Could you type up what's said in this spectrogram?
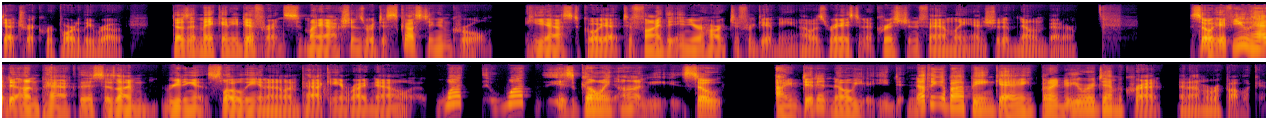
Dietrich reportedly wrote. Doesn't make any difference. My actions were disgusting and cruel. He asked Guyette to find it in your heart to forgive me. I was raised in a Christian family and should have known better. So, if you had to unpack this as I'm reading it slowly and I'm unpacking it right now, what what is going on? So, I didn't know nothing about being gay, but I knew you were a Democrat and I'm a Republican.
